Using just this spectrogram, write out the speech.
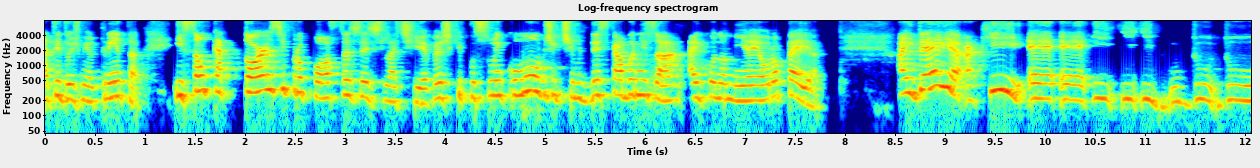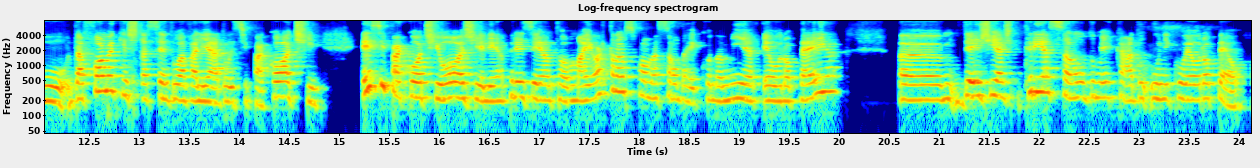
até 2030, e são 14 propostas legislativas que possuem como objetivo descarbonizar a economia europeia. A ideia aqui é, é e, e, do, do, da forma que está sendo avaliado esse pacote, esse pacote hoje ele apresenta a maior transformação da economia europeia um, desde a criação do mercado único europeu.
